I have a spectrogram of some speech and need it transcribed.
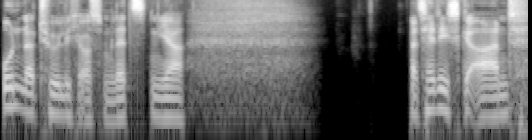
Und natürlich aus dem letzten Jahr als hätte ich es geahnt,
